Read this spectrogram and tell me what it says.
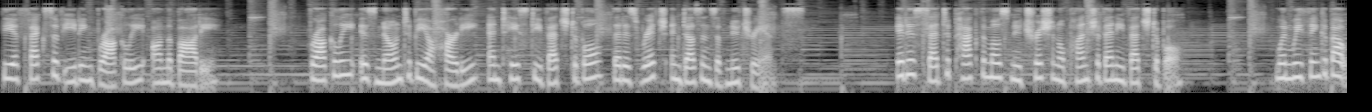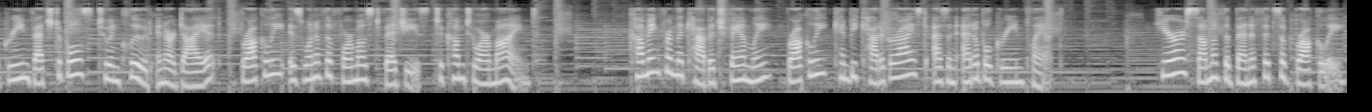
The effects of eating broccoli on the body. Broccoli is known to be a hearty and tasty vegetable that is rich in dozens of nutrients. It is said to pack the most nutritional punch of any vegetable. When we think about green vegetables to include in our diet, broccoli is one of the foremost veggies to come to our mind. Coming from the cabbage family, broccoli can be categorized as an edible green plant. Here are some of the benefits of broccoli.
